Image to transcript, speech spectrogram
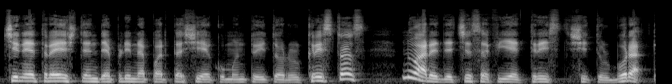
Cine trăiește în deplină părtășie cu Mântuitorul Hristos nu are de ce să fie trist și tulburat.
